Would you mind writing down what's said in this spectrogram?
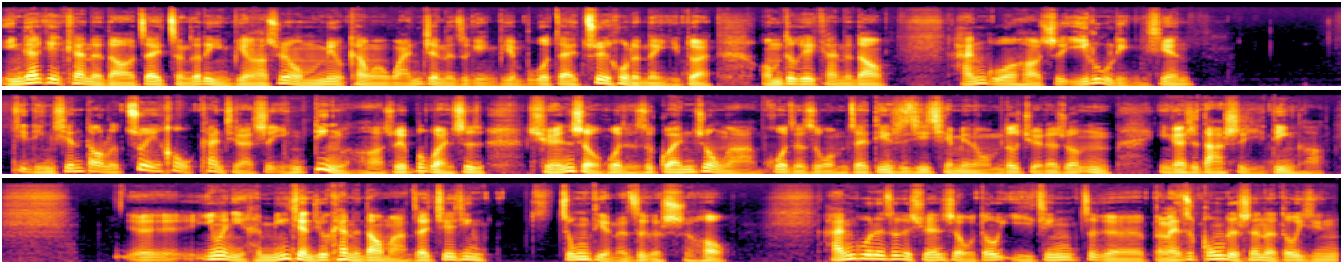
应该可以看得到，在整个的影片啊，虽然我们没有看完完整的这个影片，不过在最后的那一段，我们都可以看得到，韩国哈是一路领先，领先到了最后，看起来是赢定了哈。所以不管是选手或者是观众啊，或者是我们在电视机前面呢，我们都觉得说，嗯，应该是大势已定哈。呃，因为你很明显就看得到嘛，在接近终点的这个时候。韩国的这个选手都已经这个本来是弓着身的，都已经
